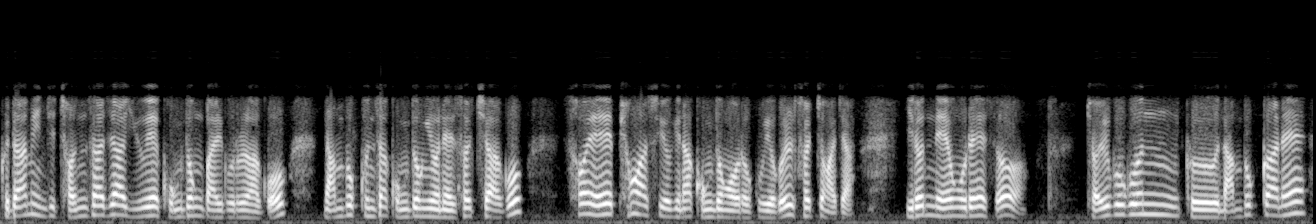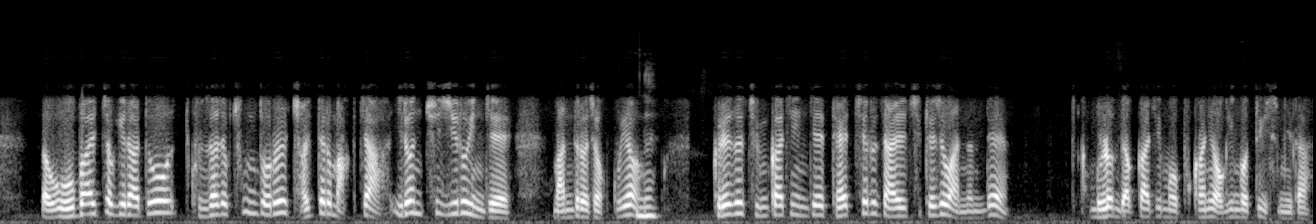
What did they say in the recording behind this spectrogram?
그 다음에 이제 전사자 유해 공동 발굴을 하고 남북 군사 공동위원회 설치하고 서해의 평화 수역이나 공동 어로 구역을 설정하자 이런 내용으로 해서 결국은 그 남북 간의 우발적이라도 군사적 충돌을 절대로 막자 이런 취지로 이제 만들어졌고요. 네. 그래서 지금까지 이제 대체로 잘 지켜져 왔는데 물론 몇 가지 뭐 북한이 어긴 것도 있습니다.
